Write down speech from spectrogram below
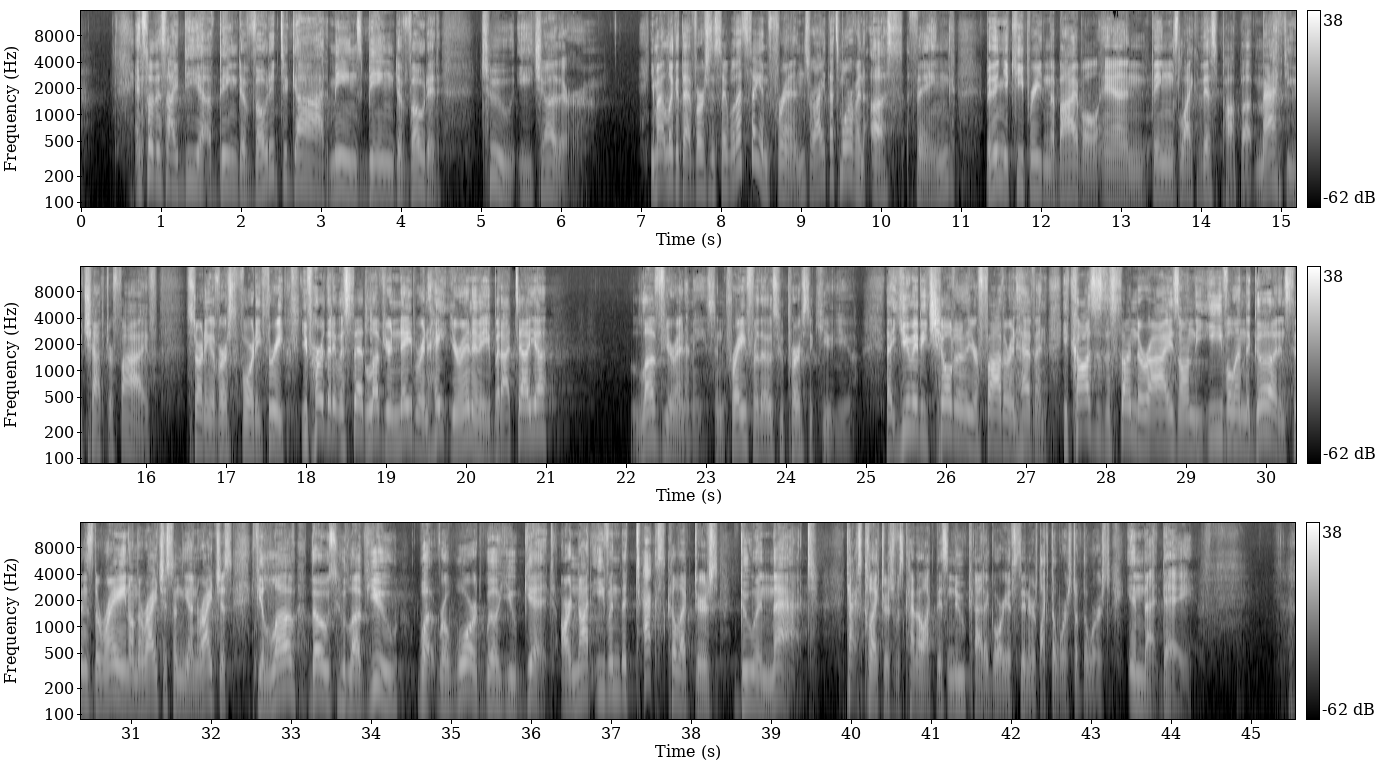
And so, this idea of being devoted to God means being devoted to each other. You might look at that verse and say, well, that's saying friends, right? That's more of an us thing. But then you keep reading the Bible and things like this pop up. Matthew chapter 5 starting at verse 43. You've heard that it was said, Love your neighbor and hate your enemy, but I tell you, love your enemies and pray for those who persecute you, that you may be children of your Father in heaven. He causes the sun to rise on the evil and the good and sends the rain on the righteous and the unrighteous. If you love those who love you, what reward will you get? Are not even the tax collectors doing that? Tax collectors was kind of like this new category of sinners, like the worst of the worst in that day.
